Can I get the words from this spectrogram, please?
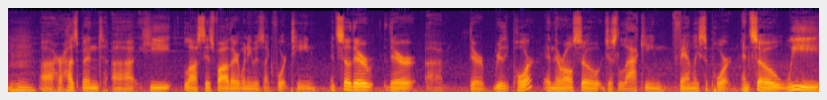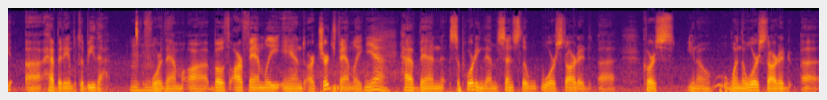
Mm-hmm. Uh, her husband, uh, he lost his father when he was like 14, and so they're they're uh, they're really poor, and they're also just lacking family support. And so we uh, have been able to be that for them. Uh, both our family and our church family Yeah. have been supporting them since the war started. Uh, course, you know when the war started. Uh,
